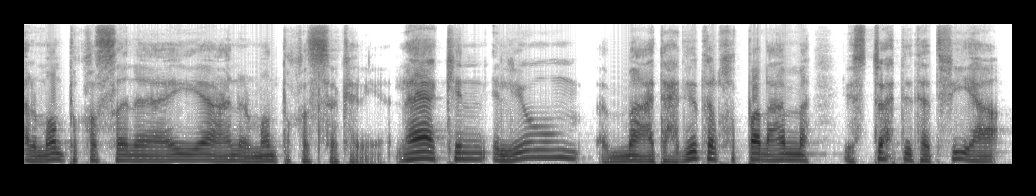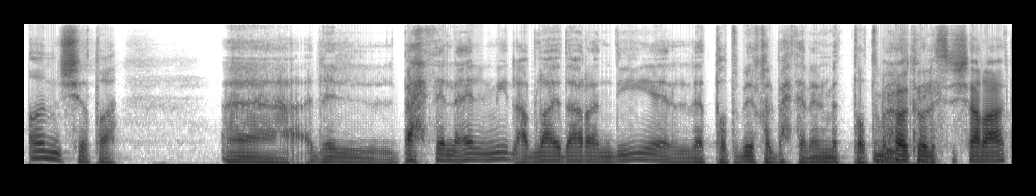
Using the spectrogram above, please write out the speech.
المنطقة الصناعية عن المنطقة السكنية. لكن اليوم مع تحديث الخطة العامة استحدثت فيها أنشطة آه للبحث العلمي ال applied R and D التطبيق البحث العلمي التطبيق البحوث والاستشارات.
